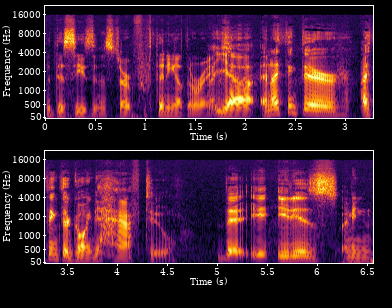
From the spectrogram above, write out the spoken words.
with this season and start thinning out the ranks. yeah, and I think they're I think they're going to have to. That it, it is. I mean,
